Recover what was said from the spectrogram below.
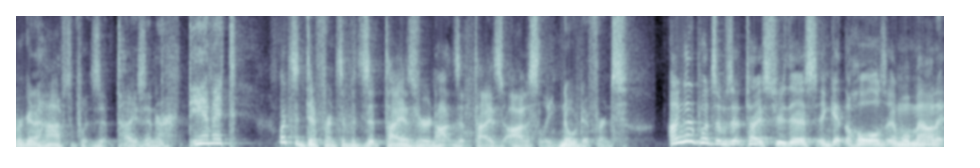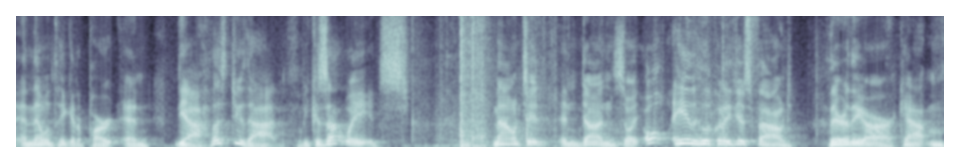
We're gonna have to put zip ties in her. Damn it! What's the difference if it's zip ties or not zip ties? Honestly, no difference. I'm gonna put some zip ties through this and get the holes and we'll mount it and then we'll take it apart and yeah, let's do that because that way it's mounted and done. So I, oh, hey, look what I just found. There they are, Captain.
